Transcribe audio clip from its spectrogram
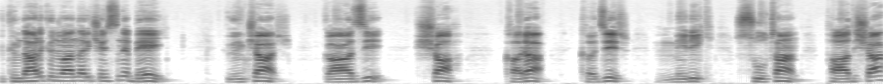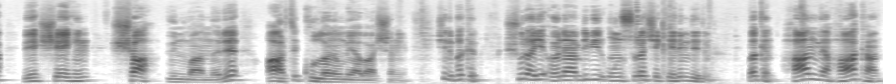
hükümdarlık ünvanları içerisinde bey, hünkâr, gazi, şah, kara, kadir, melik, sultan, padişah ve şeyhin şah ünvanları artık kullanılmaya başlanıyor. Şimdi bakın şurayı önemli bir unsura çekelim dedim. Bakın Han ve Hakan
